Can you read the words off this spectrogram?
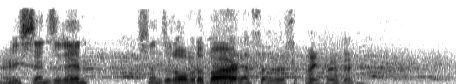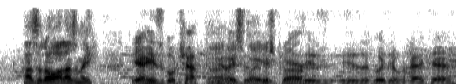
There he sends it in. Sends it over the bar. yeah, that's, a, that's a point for him then. Has it all, hasn't he? Yeah, he's a good chap. Yeah, you know, nice he's, he's, player. He's, he's a good young lad, yeah.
